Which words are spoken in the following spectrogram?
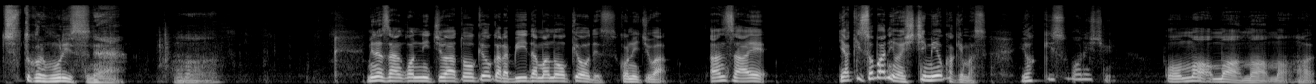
ちょっとこれ無理っすね。うん。皆さんこんにちは。東京からビー玉の今日です。こんにちは。アンサー A 焼きそばには七味をかけます。焼きそばに七味？おまあまあまあまあはい。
